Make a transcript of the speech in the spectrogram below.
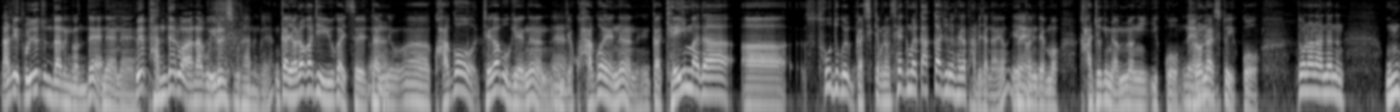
나중에 돌려준다는 건데 네네. 왜 반대로 안 하고 이런 식으로 하는 거예요? 그러니까 여러 가지 이유가 있어요. 일단 네. 어, 과거 제가 보기에는 네. 이제 과거에는 그러니까 개인마다 어, 소득을 그러니까 쉽게 말하면 세금을 깎아주는 사회가 다르잖아요. 네. 예컨대 뭐 가족이 몇 명이 있고 결혼할 수도 있고 또 하나는 움,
